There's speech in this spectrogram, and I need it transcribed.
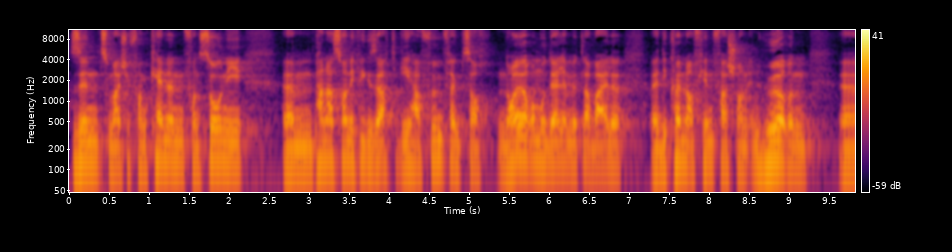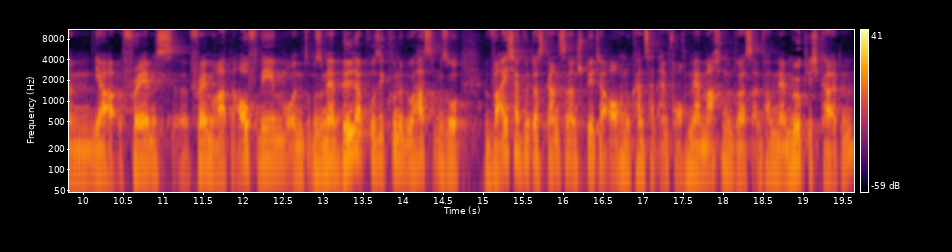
sind, zum Beispiel von Canon, von Sony, ähm, Panasonic, wie gesagt, die GH5, da gibt es auch neuere Modelle mittlerweile, äh, die können auf jeden Fall schon in höheren ähm, ja, Frames, äh, Frameraten aufnehmen und umso mehr Bilder pro Sekunde du hast, umso weicher wird das Ganze dann später auch und du kannst halt einfach auch mehr machen und du hast einfach mehr Möglichkeiten.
